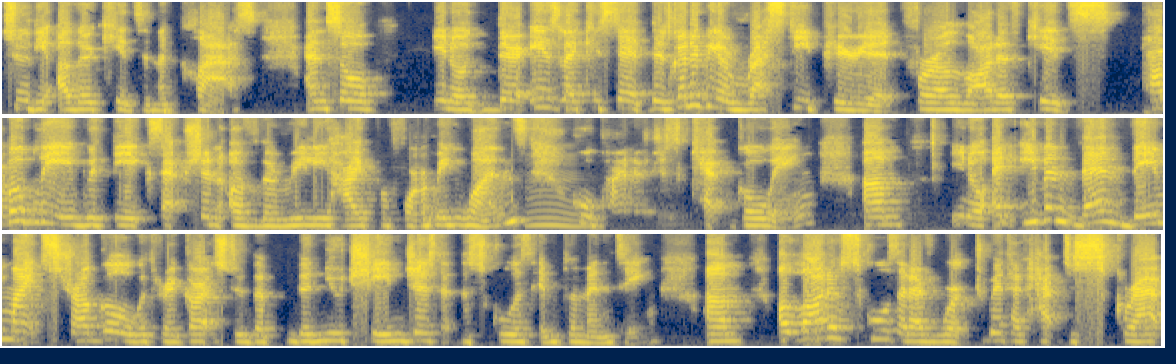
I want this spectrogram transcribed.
to the other kids in the class. And so, you know, there is, like you said, there's going to be a rusty period for a lot of kids. Probably with the exception of the really high performing ones who kind of just kept going. Um, you know, and even then they might struggle with regards to the, the new changes that the school is implementing. Um, a lot of schools that I've worked with have had to scrap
